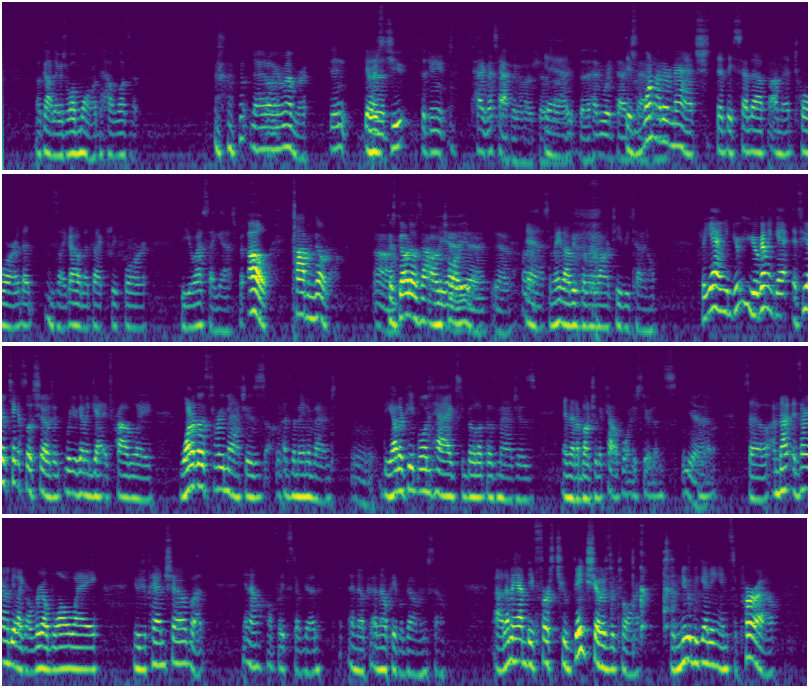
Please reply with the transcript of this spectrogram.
Oh god, there was one more. What the hell was it? no, I don't remember. Didn't There the, was Ju- the junior tag that's happening on those shows, Yeah. right? The heavyweight tag. There's one happening. other match that they set up on that tour that is like, oh, that's actually for the U.S. I guess. But oh, Cobb and Goto, Oh. because Goto's not Oh on the yeah, tour yeah, either. yeah. Yeah, yeah, so maybe that'll be for the ROH TV title. But yeah, I mean, you're, you're gonna get if you have tickets to those shows, what you're gonna get is probably one of those three matches as the main event, Mm. the other people in tags to build up those matches, and then a bunch of the California students. Yeah. You know? So I'm not. It's not gonna be like a real blowaway New Japan show, but you know, hopefully it's still good. I know I know people going. So uh, then we have the first two big shows of the tour: the New Beginning in Sapporo,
